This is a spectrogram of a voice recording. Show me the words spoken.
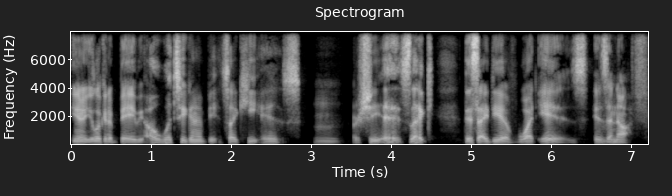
you know, you look at a baby, oh, what's he gonna be? It's like he is Mm. or she is. Like this idea of what is is Mhm. enough.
